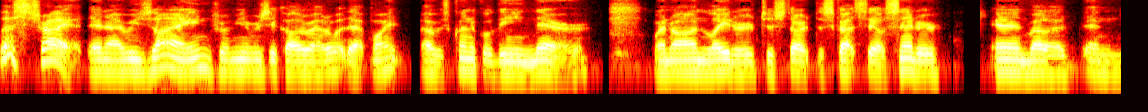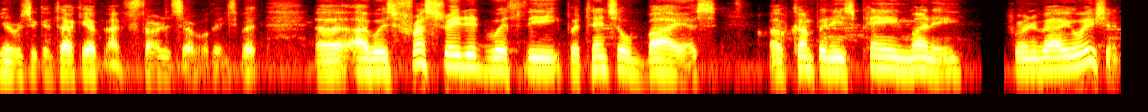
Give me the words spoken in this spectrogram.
let's try it. And I resigned from University of Colorado at that point. I was clinical dean there went on later to start the Scottsdale Center, and well, I, and University of Kentucky. I've, I've started several things, but uh, I was frustrated with the potential bias of companies paying money for an evaluation.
